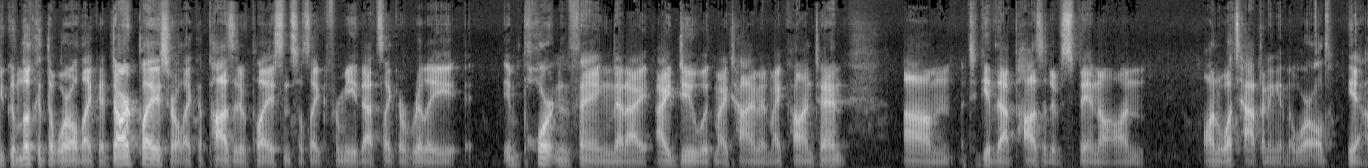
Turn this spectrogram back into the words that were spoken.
you can look at the world like a dark place or like a positive place. And so it's like for me, that's like a really important thing that I, I do with my time and my content um, to give that positive spin on on what's happening in the world. Yeah.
